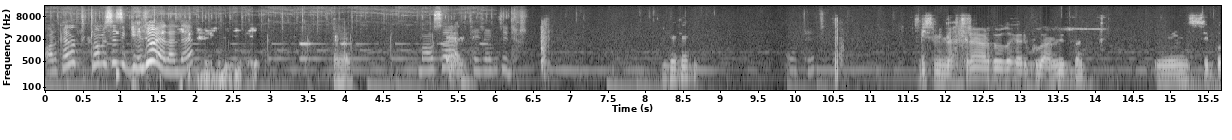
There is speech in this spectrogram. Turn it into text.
Arkadan tıklama sesi geliyor herhalde. Evet. Mouse'a tecavüz ediyor. Evet. Bismillah. Tryhard'ı da her kullan lütfen. Invincible.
